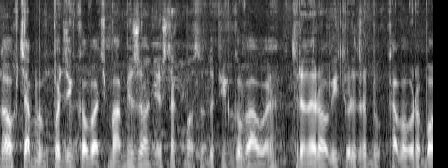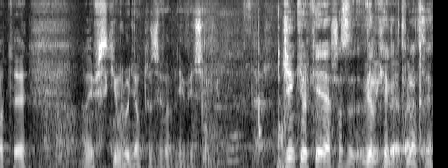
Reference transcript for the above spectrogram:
No, chciałbym podziękować mamie, żonie, że tak mocno dopingowały, trenerowi, który zrobił kawał roboty, no i wszystkim ludziom, którzy we mnie wierzyli. Dzięki wielkie, raz wielkie gratulacje.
